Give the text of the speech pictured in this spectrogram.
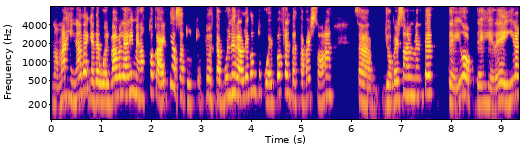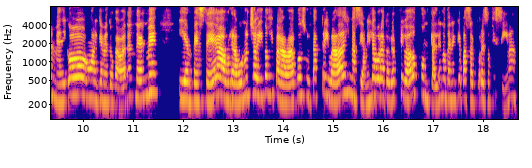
No imagínate que te vuelva a hablar y menos tocarte, o sea, tú, tú, tú estás vulnerable con tu cuerpo frente a esta persona. O sea, yo personalmente te digo, dejé de ir al médico con el que me tocaba atenderme y empecé a ahorrar unos chavitos y pagaba consultas privadas y me hacía mis laboratorios privados con tal de no tener que pasar por esa oficina,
